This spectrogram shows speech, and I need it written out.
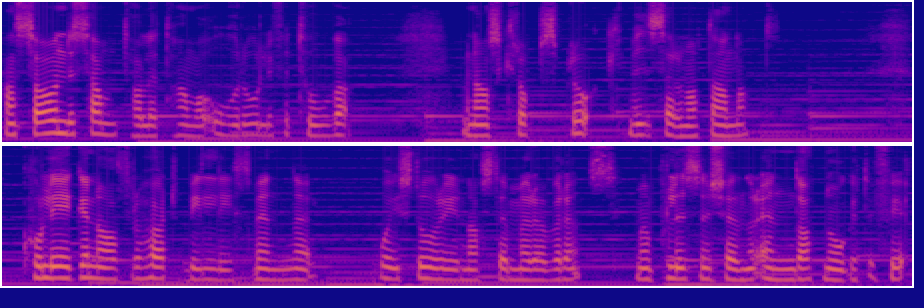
Han sa under samtalet att han var orolig för Tova, men hans kroppsspråk visade något annat. Kollegorna har förhört Billys vänner och historierna stämmer överens, men polisen känner ändå att något är fel.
